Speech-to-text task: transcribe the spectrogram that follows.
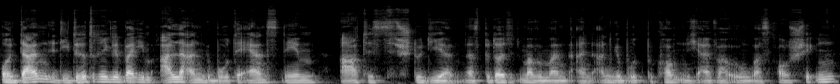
Und dann die dritte Regel bei ihm, alle Angebote ernst nehmen, Artists studieren. Das bedeutet immer, wenn man ein Angebot bekommt, nicht einfach irgendwas rausschicken,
